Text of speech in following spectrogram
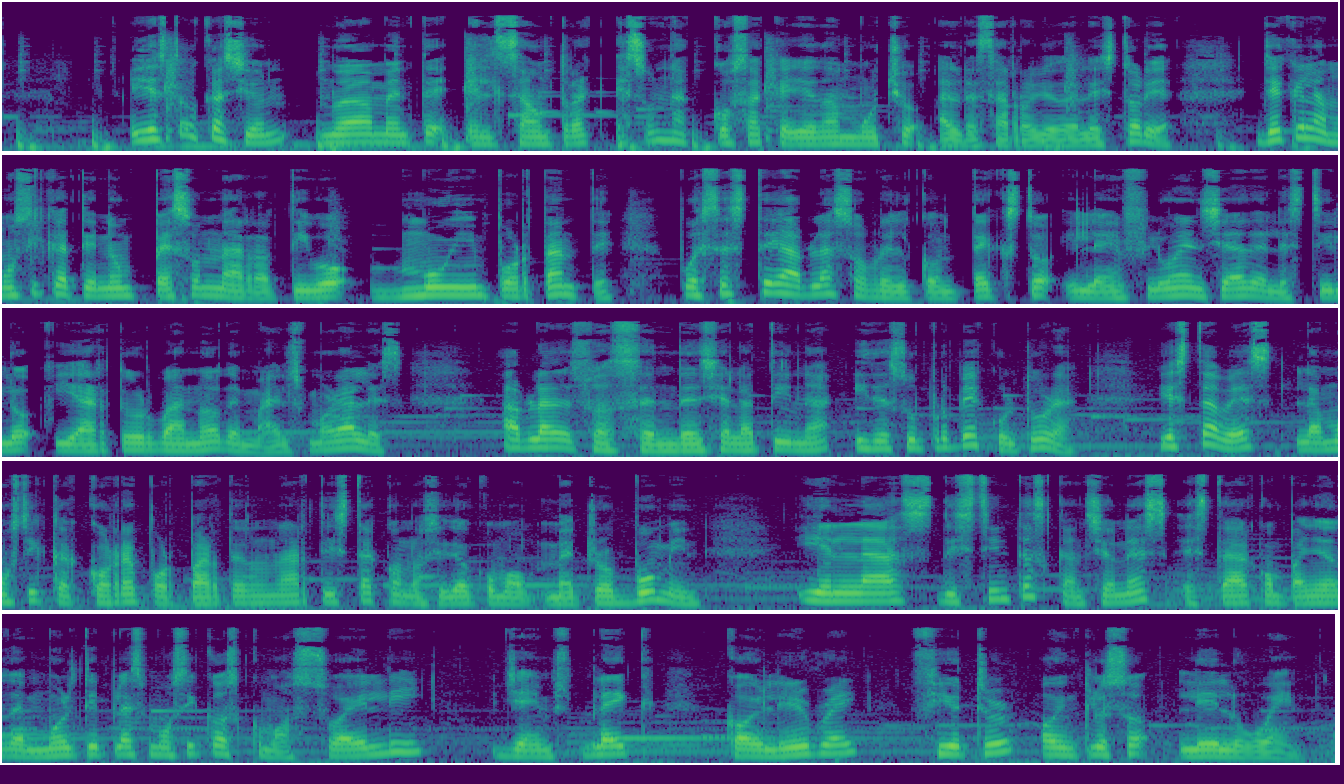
Y esta ocasión, nuevamente, el soundtrack es una cosa que ayuda mucho al desarrollo de la historia, ya que la música tiene un peso narrativo muy importante, pues este habla sobre el contexto y la influencia del estilo y arte urbano de Miles Morales, habla de su ascendencia latina y de su propia cultura, y esta vez la música corre por parte de un artista conocido como Metro Boomin, y en las distintas canciones está acompañado de múltiples músicos como Sway Lee, James Blake, Coy Ray, Future o incluso Lil Wayne.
